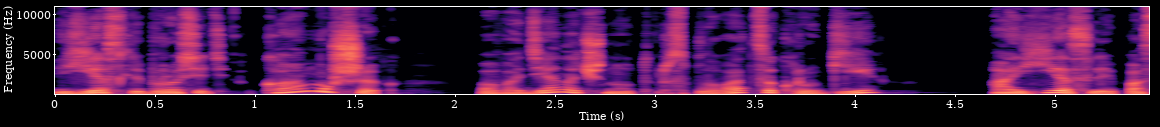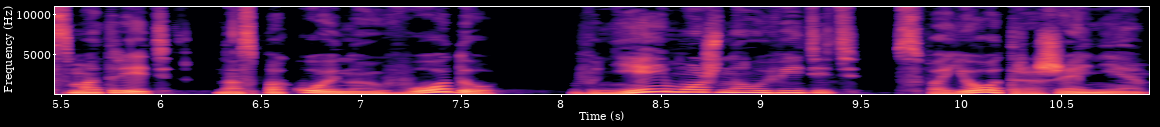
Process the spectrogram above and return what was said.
Если бросить камушек, по воде начнут расплываться круги. А если посмотреть на спокойную воду, в ней можно увидеть свое отражение.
